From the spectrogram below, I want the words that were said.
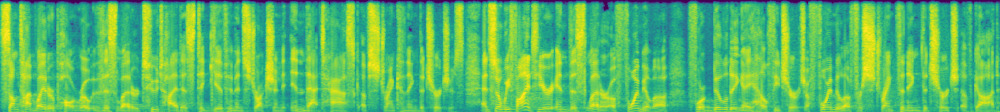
Sometime later, Paul wrote this letter to Titus to give him instruction in that task of strengthening the churches. And so we find here in this letter a formula for building a healthy church, a formula for strengthening the church of God.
